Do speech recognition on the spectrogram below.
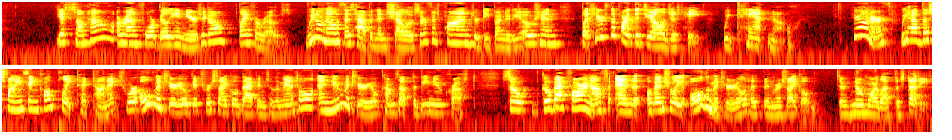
Yet somehow, around 4 billion years ago, life arose. We don't know if this happened in shallow surface ponds or deep under the ocean, but here's the part that geologists hate we can't know. Here on Earth, we have this funny thing called plate tectonics, where old material gets recycled back into the mantle and new material comes up to be new crust. So go back far enough, and eventually all the material has been recycled. There's no more left to study.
